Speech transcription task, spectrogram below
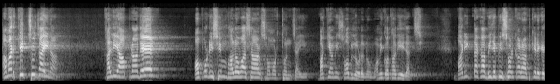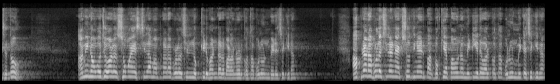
আমার কিচ্ছু চাই না। খালি আপনাদের অপরিসীম ভালোবাসা আর সমর্থন চাই। বাকি আমি সব লড়ে নেব। আমি কথা দিয়ে যাচ্ছি। বাড়ির টাকা বিজেপির সরকার আটকে রেখেছে তো? আমি নবজোয়ারের সময় এসেছিলাম। আপনারা বলেছিলেন লক্ষ্মীর ভাণ্ডার বাড়ানোর কথা। বলুন, বেড়েছে কিনা? আপনারা বলেছিলেন একশো দিনের বকেয়া পাওনা মিটিয়ে দেওয়ার কথা। বলুন, মিটেছে কিনা?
